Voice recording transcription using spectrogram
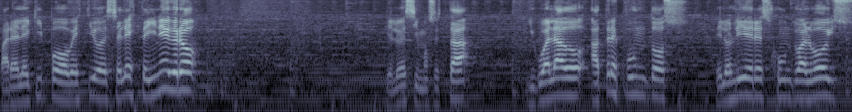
para el equipo vestido de celeste y negro. Que lo decimos, está igualado a tres puntos de los líderes junto al Boys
